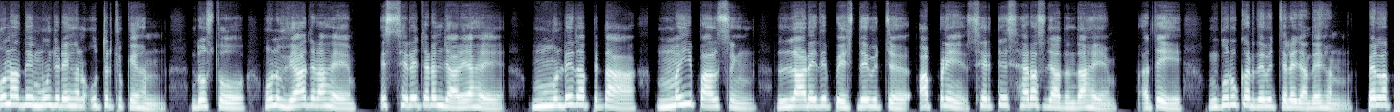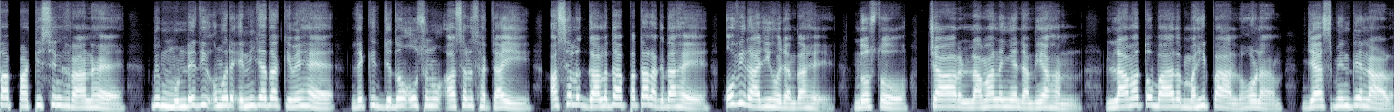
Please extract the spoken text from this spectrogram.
ਉਹਨਾਂ ਦੇ ਮੂੰਹ ਜਿਹੜੇ ਹਨ ਉਤਰ ਚੁੱਕੇ ਹਨ। ਦੋਸਤੋ, ਹੁਣ ਵਿਆਹ ਜਿਹੜਾ ਹੈ, ਇਸ ਸਿਰੇ ਚੜਨ ਜਾ ਰਿਹਾ ਹੈ। ਮੁੰਡੇ ਦਾ ਪਿਤਾ ਮਹੀਪਾਲ ਸਿੰਘ ਲਾੜੇ ਦੇ ਪੇਸ਼ ਦੇ ਵਿੱਚ ਆਪਣੇ ਸਿਰ ਤੇ ਸਹਿਰਾ ਸਜਾ ਦਿੰਦਾ ਹੈ ਅਤੇ ਗੁਰੂ ਘਰ ਦੇ ਵਿੱਚ ਚਲੇ ਜਾਂਦੇ ਹਨ। ਪਹਿਲਾਂ ਤਾਂ ਪਾਠੀ ਸਿੰਘ ਹੈਰਾਨ ਹੈ ਵੀ ਮੁੰਡੇ ਦੀ ਉਮਰ ਇੰਨੀ ਜ਼ਿਆਦਾ ਕਿਵੇਂ ਹੈ, ਲੇਕਿਨ ਜਦੋਂ ਉਸ ਨੂੰ ਅਸਲ ਸੱਚਾਈ, ਅਸਲ ਗੱਲ ਦਾ ਪਤਾ ਲੱਗਦਾ ਹੈ, ਉਹ ਵੀ ਰਾਜੀ ਹੋ ਜਾਂਦਾ ਹੈ। ਦੋਸਤੋ, ਚਾਰ ਲਾਵਾਂ ਲਈਆਂ ਜਾਂਦੀਆਂ ਹਨ। ਲਾਵਾਂ ਤੋਂ ਬਾਅਦ ਮਹੀਪਾਲ ਹੁਣ ਜੈਸਮੀਨ ਦੇ ਨਾਲ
